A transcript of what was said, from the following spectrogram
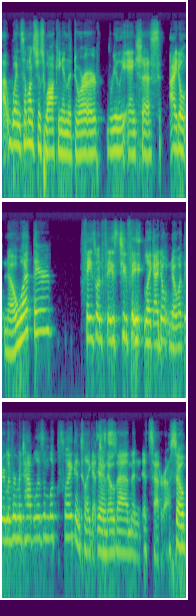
uh, when someone's just walking in the door really anxious, I don't know what they're phase one phase two phase like i don't know what their liver metabolism looks like until i get yes. to know them and etc so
